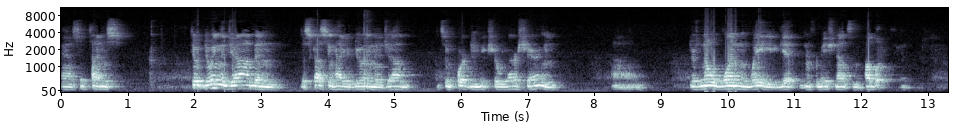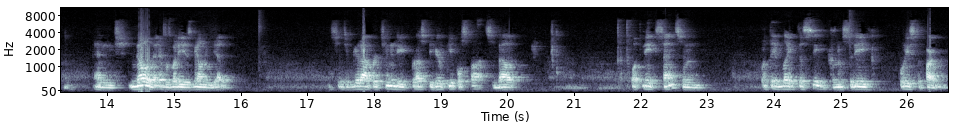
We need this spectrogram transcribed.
Yeah, sometimes do, doing the job and discussing how you're doing the job, it's important to make sure we are sharing and um, there's no one way to get information out to the public and know that everybody is going to get it. This is a good opportunity for us to hear people's thoughts about what makes sense and what they'd like to see from the city police department.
